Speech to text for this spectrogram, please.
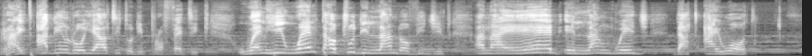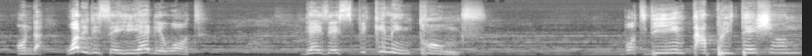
right? Adding royalty to the prophetic. When he went out through the land of Egypt, and I heard a language that I what? Under what did he say? He heard a what? There is a speaking in tongues, but the interpretation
